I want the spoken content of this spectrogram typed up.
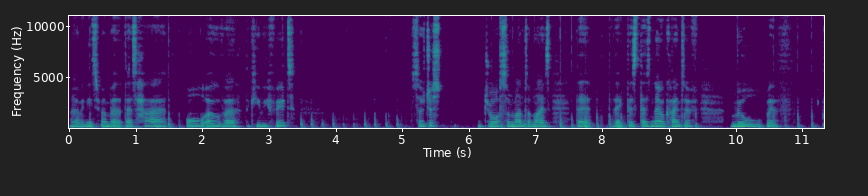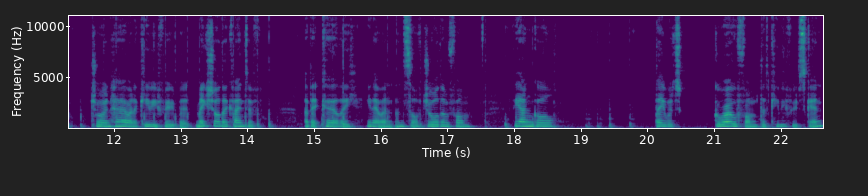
Now we need to remember that there's hair all over the kiwi fruit. So just draw some random lines. There, there's, there's no kind of rule with drawing hair on a kiwi fruit, but make sure they're kind of a bit curly, you know, and, and sort of draw them from the angle they would grow from the kiwi fruit skin.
